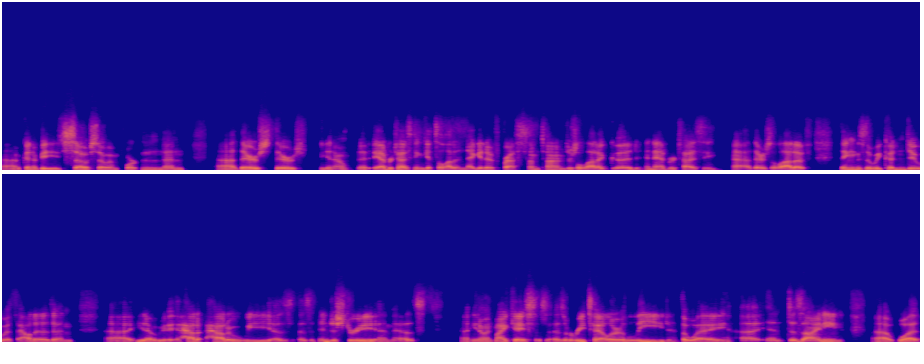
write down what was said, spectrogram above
uh, going to be so so important. And uh, there's there's you know advertising gets a lot of negative press sometimes. There's a lot of good in advertising. Uh, there's a lot of things that we couldn't do without it. And uh, you know how how do we as as an industry and as uh, you know in my case as, as a retailer lead the way uh, in designing uh, what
